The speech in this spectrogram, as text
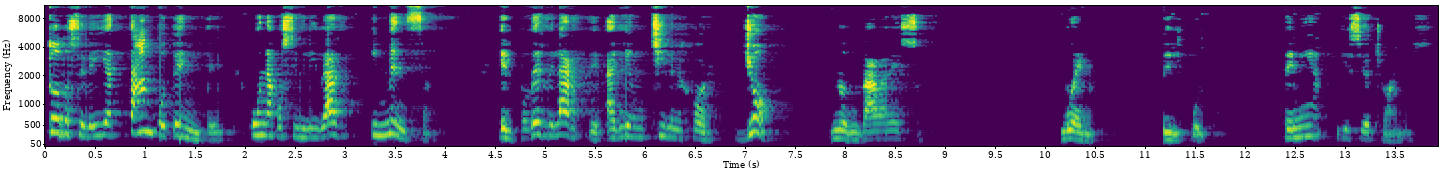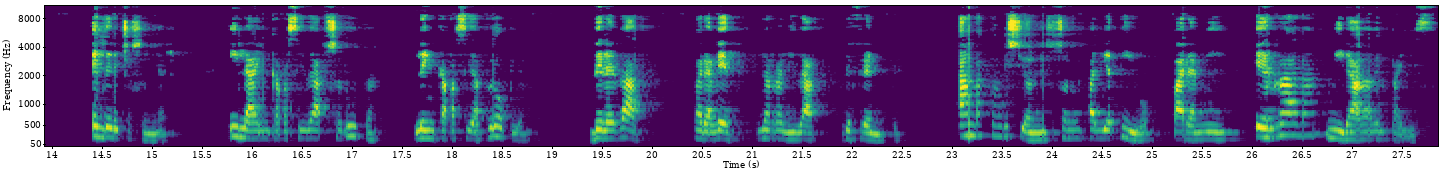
Todo se veía tan potente, una posibilidad inmensa. El poder del arte haría un Chile mejor. Yo no dudaba de eso. Bueno, me disculpo. Tenía 18 años. El derecho a soñar. Y la incapacidad absoluta, la incapacidad propia, de la edad para ver la realidad de frente. Ambas condiciones son un paliativo para mi errada mirada del país.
